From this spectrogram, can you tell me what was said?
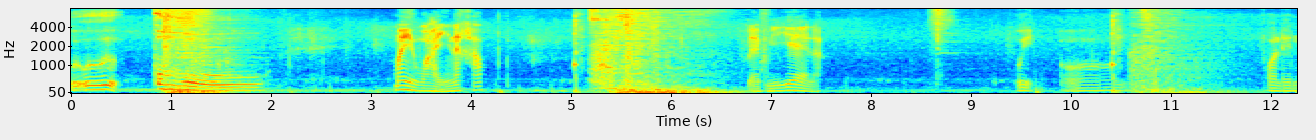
อุ้ยโอ้โห ไม่ไหวนะครับ แบบนี้แย่ละอุ้ย โอ้ย ฟอร์เรน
